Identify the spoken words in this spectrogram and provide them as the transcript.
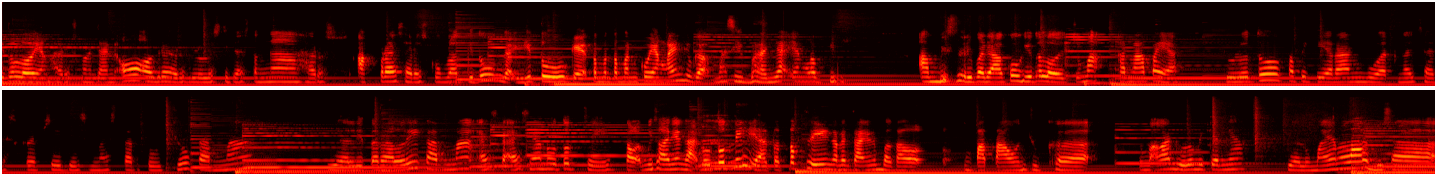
gitu loh yang harus merencanain oh Audrey harus lulus tiga setengah harus akpres harus kumlot gitu nggak gitu kayak teman-temanku yang lain juga masih banyak yang lebih ambis daripada aku gitu loh cuma karena apa ya dulu tuh kepikiran buat ngejar skripsi di semester 7 karena ya literally karena SKS-nya nutut sih. Kalau misalnya nggak nutut nih ya tetep sih ngerencanain bakal empat tahun juga cuma kan dulu mikirnya ya lumayan lah bisa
